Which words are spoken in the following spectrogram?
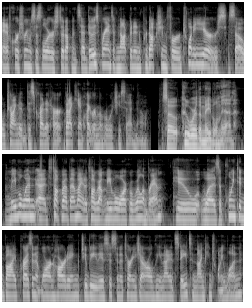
And of course, Remus's lawyer stood up and said, Those brands have not been in production for 20 years. So trying to discredit her. But I can't quite remember what she said, no. So, who were the Mabel men? Mabel, when uh, to talk about them, I had to talk about Mabel Walker Willebrandt who was appointed by President Warren Harding to be the Assistant Attorney General of the United States in 1921.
